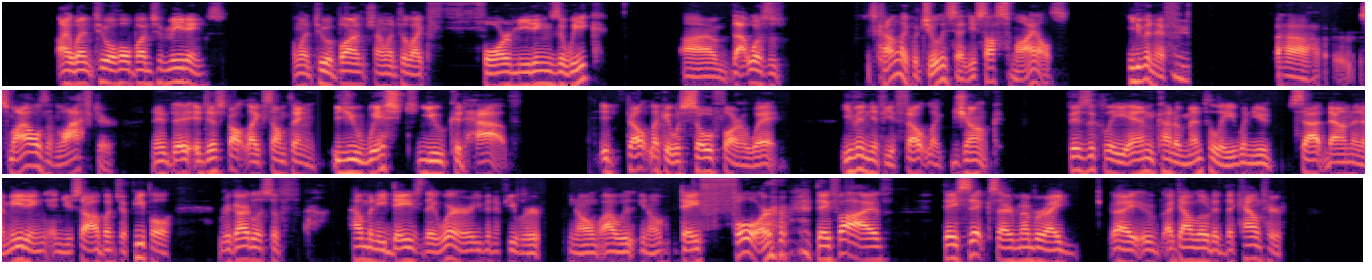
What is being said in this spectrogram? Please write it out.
I went to a whole bunch of meetings. I went to a bunch. I went to like four meetings a week. Um, that was it's kind of like what Julie said. You saw smiles, even if Mm. uh, smiles and laughter. It, it just felt like something you wished you could have. It felt like it was so far away, even if you felt like junk, physically and kind of mentally. When you sat down in a meeting and you saw a bunch of people, regardless of how many days they were, even if you were, you know, I was, you know, day four, day five, day six. I remember I I I downloaded the counter.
